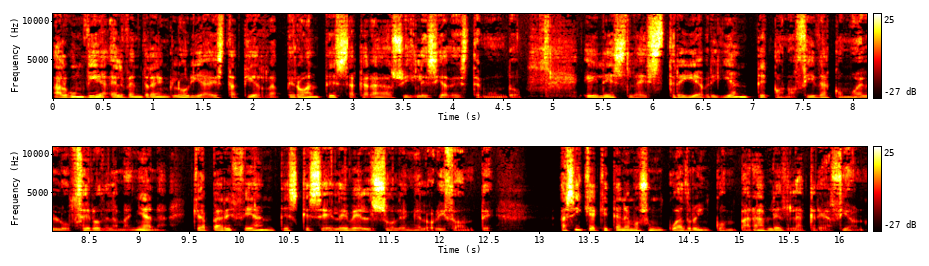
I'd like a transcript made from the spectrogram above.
Algún día Él vendrá en gloria a esta tierra, pero antes sacará a su iglesia de este mundo. Él es la estrella brillante conocida como el lucero de la mañana, que aparece antes que se eleve el sol en el horizonte. Así que aquí tenemos un cuadro incomparable de la creación,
